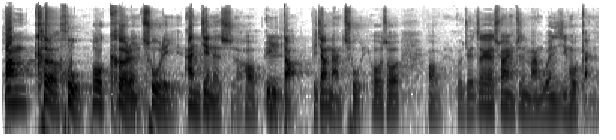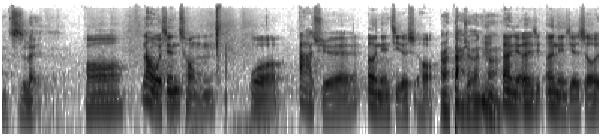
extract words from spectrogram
帮客户或客人处理案件的时候遇到比较难处理，或者说哦，我觉得这个算是蛮温馨或感人之类的。哦，那我先从我大学二年级的时候，啊，大学二年嗯大学二二年级的时候，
